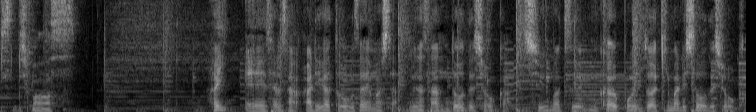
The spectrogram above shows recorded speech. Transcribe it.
失礼します。はい、えー、サルさんありがとうございました。皆さんどうでしょうか？週末向かうポイントは決まりそうでしょうか、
